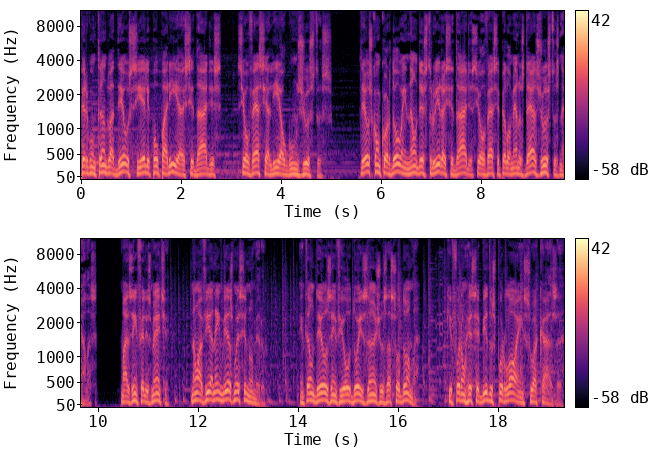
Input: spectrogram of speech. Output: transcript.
perguntando a Deus se ele pouparia as cidades se houvesse ali alguns justos. Deus concordou em não destruir as cidades se houvesse pelo menos dez justos nelas. Mas, infelizmente, não havia nem mesmo esse número. Então Deus enviou dois anjos a Sodoma, que foram recebidos por Ló em sua casa.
